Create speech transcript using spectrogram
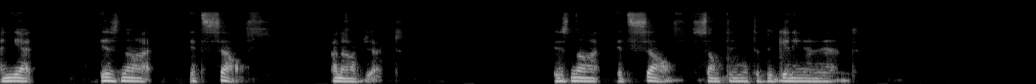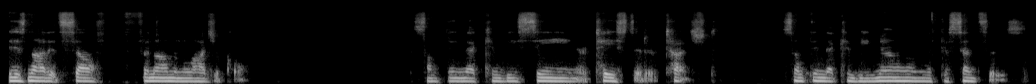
And yet is not itself an object. is not itself something with a beginning and end. is not itself phenomenological, something that can be seen or tasted or touched, something that can be known with the senses.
